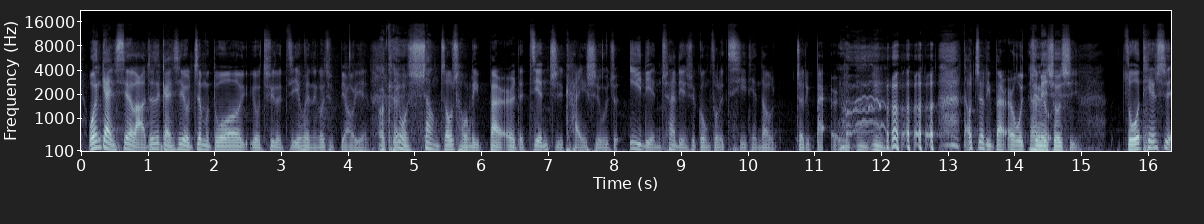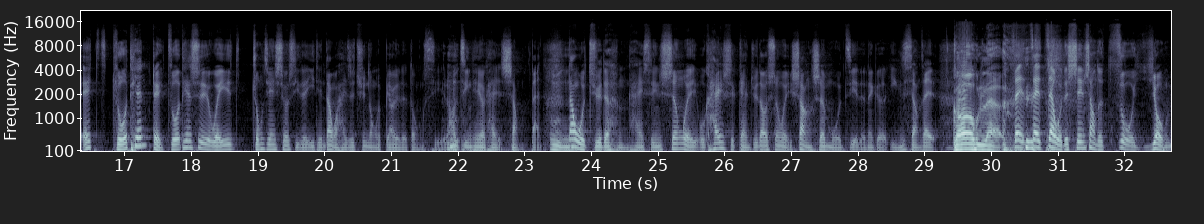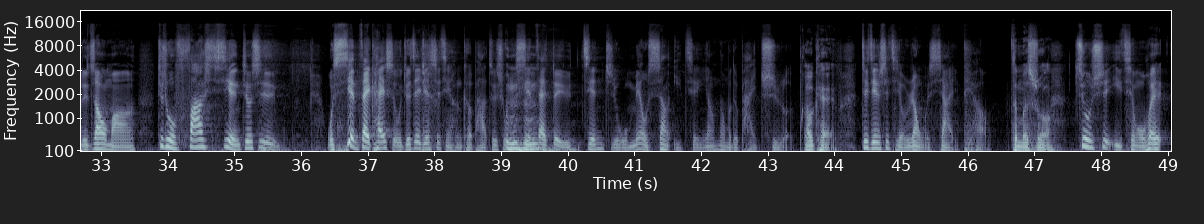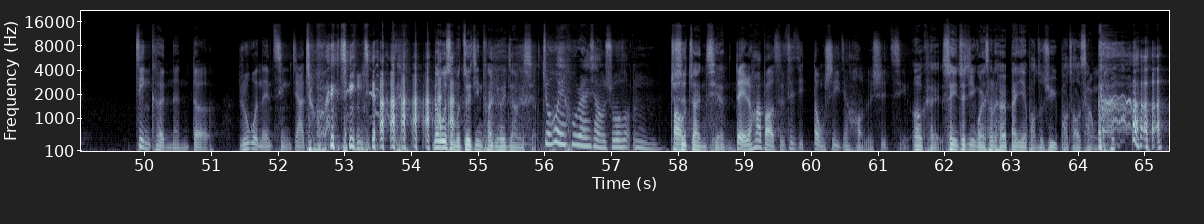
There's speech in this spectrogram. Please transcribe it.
我很感谢啦，就是感谢有这么多有趣的机会能够去表演。OK，因为我上周从礼拜二的兼职开始，我就一连串连续工作了七天到这礼拜二，嗯嗯嗯，到这礼拜二，我还没休息。昨天是哎，昨天对，昨天是唯一中间休息的一天，但我还是去弄了表演的东西，然后嗯今天又开始上班。嗯，但我觉得很开心，身为我开始感觉到身为上升摩羯的那个影响在够了，在在在我的身上的作用，你知道吗？就是我发现，就是我现在开始，我觉得这件事情很可怕，就是我现在对于兼职，我没有像以前一样那么的排斥了。OK，这件事情有让我吓一跳，怎么说？就是以前我会尽可能的，如果能请假就会请假，那为什么最近突然就会这样想？就会忽然想说，嗯，就是赚钱。对，然后保持自己动是一件好的事情。OK，所以你最近晚上还会半夜跑出去跑操场吗？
